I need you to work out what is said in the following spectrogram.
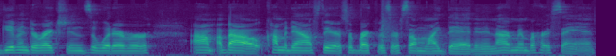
given directions or whatever um, about coming downstairs for breakfast or something like that, and then I remember her saying.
